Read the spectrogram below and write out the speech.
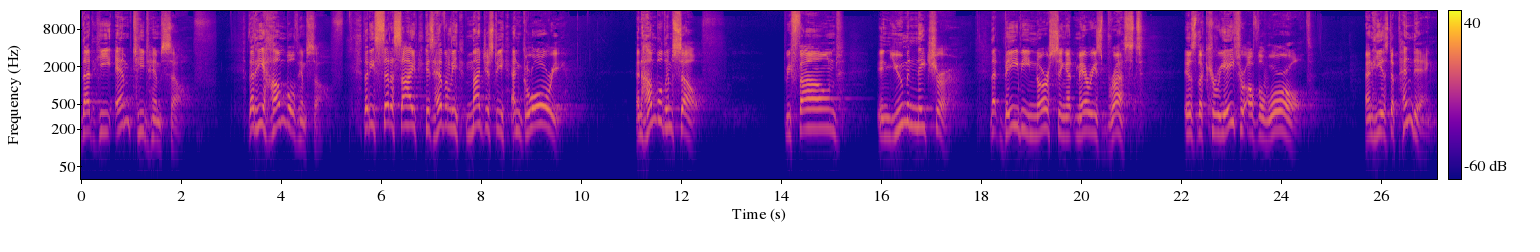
that he emptied himself, that he humbled himself that he set aside his heavenly majesty and glory and humbled himself to be found in human nature. That baby nursing at Mary's breast is the creator of the world, and he is depending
